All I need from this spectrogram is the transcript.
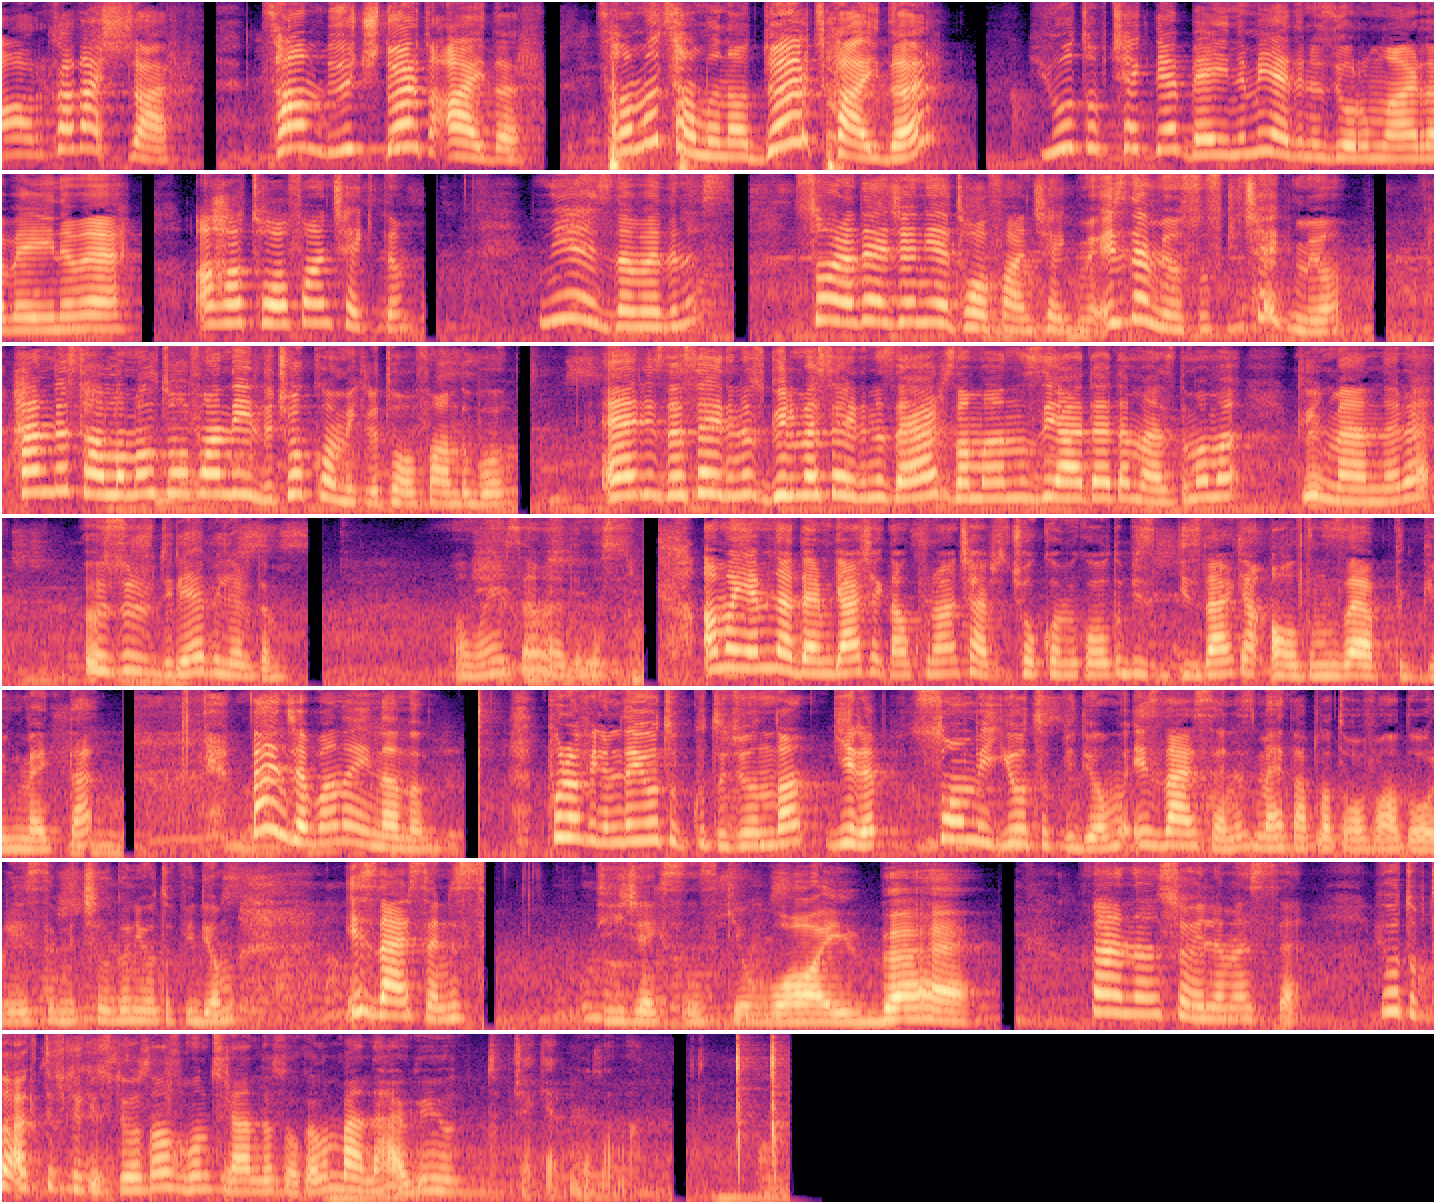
Arkadaşlar tam 3-4 aydır tamı tamına 4 aydır YouTube çek diye beynimi yediniz yorumlarda beynimi. Aha Tofan çektim. Niye izlemediniz? Sonra da Ece niye Tofan çekmiyor? İzlemiyorsunuz ki çekmiyor. Hem de sallamalı Tofan değildi. Çok komikli Tofandı bu. Eğer izleseydiniz, gülmeseydiniz eğer zamanınızı iade edemezdim ama gülmeyenlere özür dileyebilirdim. Ama izlemediniz. Ama yemin ederim gerçekten Kur'an çarpısı çok komik oldu. Biz izlerken altımıza yaptık gülmekten. Bence bana inanın. Profilimde YouTube kutucuğundan girip son bir YouTube videomu izlerseniz Mehtap'la Tofan'a doğru isimli çılgın YouTube videomu izlerseniz diyeceksiniz ki vay be. Benden söylemesi. YouTube'da aktiflik istiyorsanız bunu trende sokalım. Ben de her gün YouTube çekerim o zaman.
